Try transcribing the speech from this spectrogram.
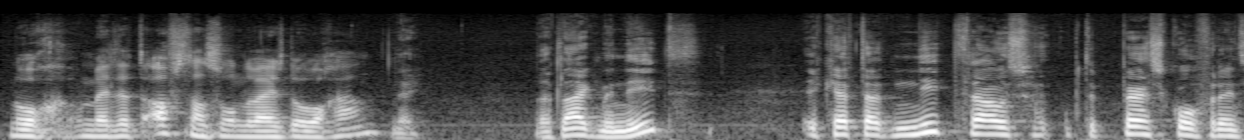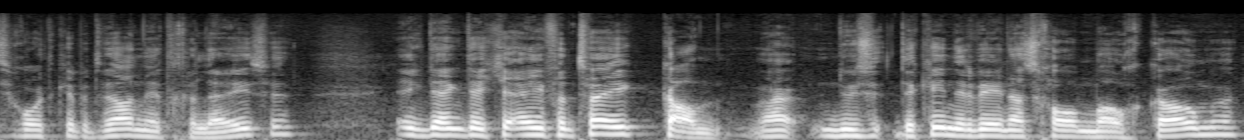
nog met het afstandsonderwijs doorgaan? Nee, dat lijkt me niet. Ik heb dat niet trouwens op de persconferentie gehoord, ik heb het wel net gelezen. Ik denk dat je een van twee kan. Maar nu de kinderen weer naar school mogen komen,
